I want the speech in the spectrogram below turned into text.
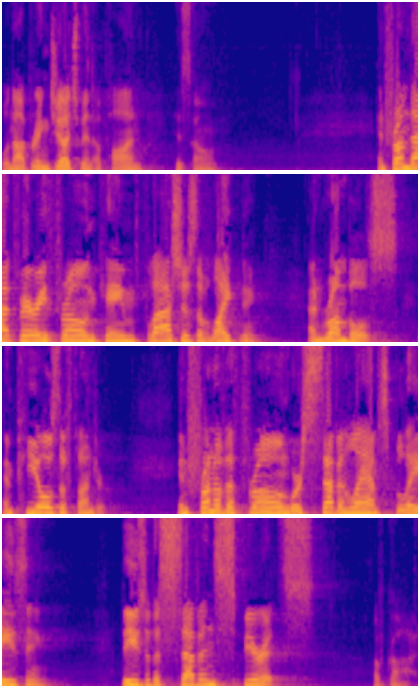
will not bring judgment upon His own. And from that very throne came flashes of lightning and rumbles and peals of thunder. In front of the throne were seven lamps blazing. These are the seven spirits of God.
